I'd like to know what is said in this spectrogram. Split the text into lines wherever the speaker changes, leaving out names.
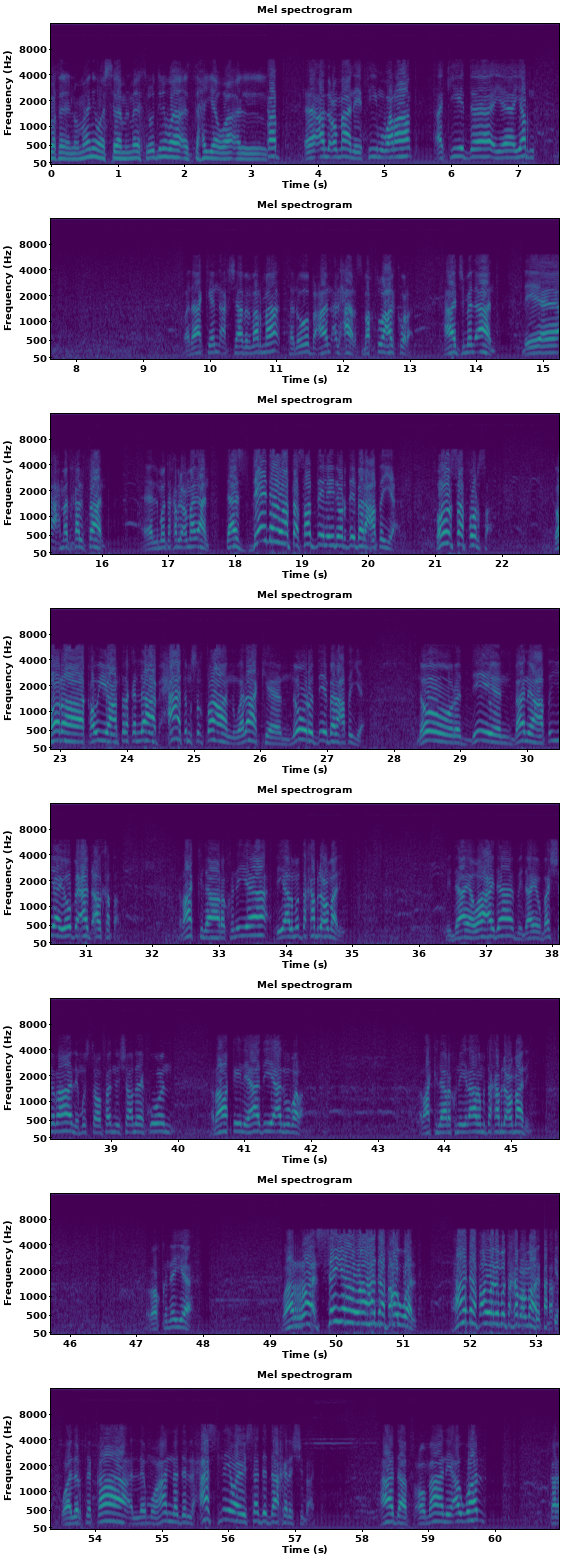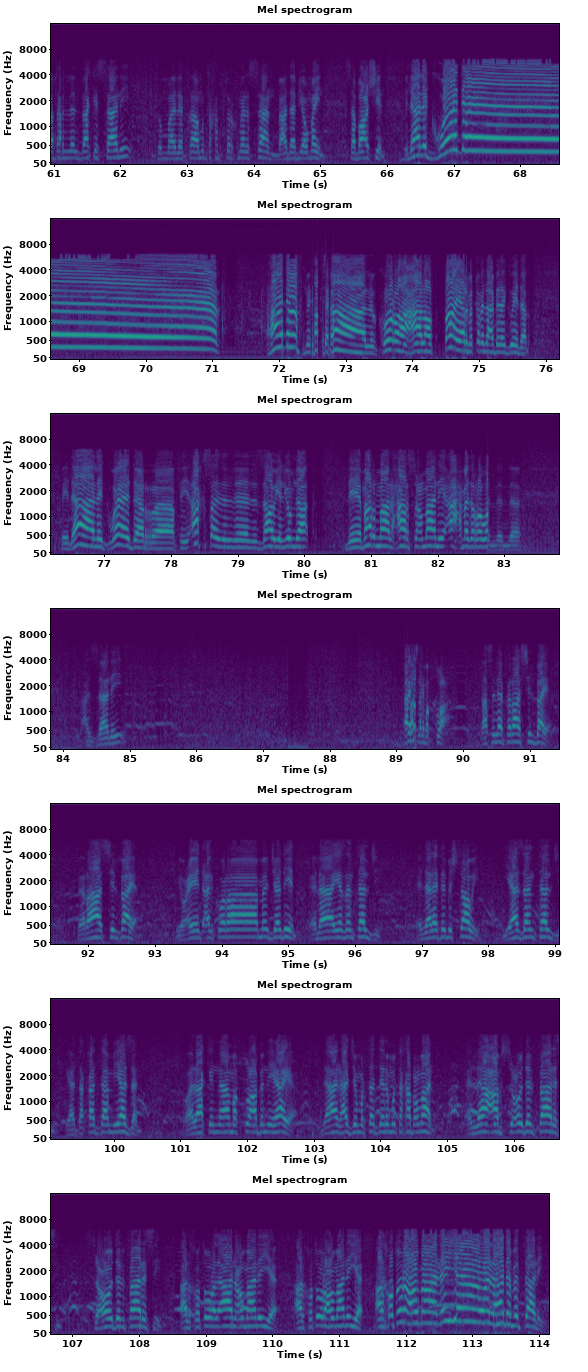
الوطن العماني والسلام الملك الأردني والتحية وال
آه، العماني في مباراة أكيد آه، يبني ولكن أخشاب المرمى تنوب عن الحارس مقطوع الكرة. هاجم الآن لأحمد خلفان المنتخب العماني الآن. تسديدة وتصدي لنور ديبر عطية. فرصة فرصة. كرة قوية عن طريق اللاعب حاتم سلطان ولكن نور الدين بن عطية. نور الدين بن عطية يبعد الخطر. ركلة ركنية للمنتخب العماني. بداية واعدة بداية مبشرة لمستوى فن إن شاء الله يكون راقي لهذه المباراة. ركلة ركنية الآن المنتخب العماني. ركنية. والرأسية وهدف أول. هدف أول لمنتخب عمان والارتقاء لمهند الحسني ويسدد داخل الشباك. هدف عماني أول. قبل الباكستاني ثم لقاء منتخب تركمانستان بعدها بيومين 27 بلال جويدر هدف الكرة على الطاير من قبل لاعب الجويدر بلال جويدر في أقصى الزاوية اليمنى لمرمى الحارس العماني أحمد الرواد. العزاني. مقطوعه تصل فراس شلبايه فراس شلبايه يعيد الكرة من جديد. إلى يزن ثلجي. إلى ليث البشتاوي. يزن ثلجي. يتقدم يزن. ولكنها مقطوعة بالنهاية. الان هجمه مرتدة لمنتخب عمان. اللاعب سعود الفارسي. سعود الفارسي. الخطورة الآن عمانية. الخطورة عمانية. الخطورة عمانية والهدف الثاني.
